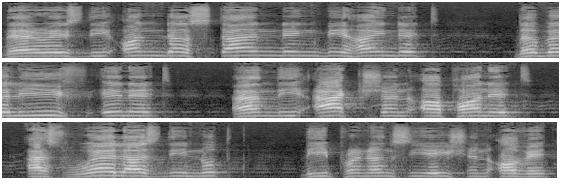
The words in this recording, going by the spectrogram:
There is the understanding behind it, the belief in it, and the action upon it, as well as the nutq, the pronunciation of it.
